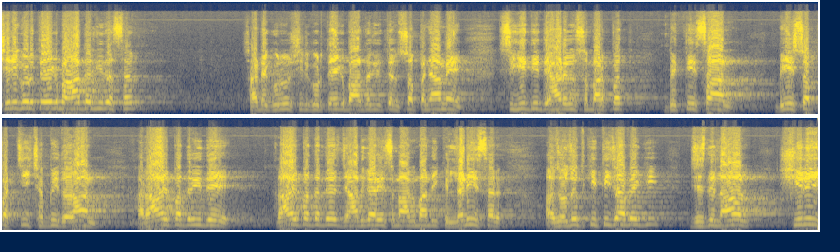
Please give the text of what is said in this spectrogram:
ਸ਼੍ਰੀ ਗੁਰੂ ਤੇਗ ਬਹਾਦਰ ਜੀ ਦਾ ਸਰ ਸਾਡੇ ਗੁਰੂ ਸ਼੍ਰੀ ਗੁਰੂ ਤੇਗ ਬਹਾਦਰ ਜੀ 350ਵੇਂ ਸ਼ਹੀਦੀ ਦਿਹਾੜੇ ਨੂੰ ਸਮਰਪਿਤ ਵਿੱਤੀ ਸਾਲ 2025-26 ਦੌਰਾਨ ਰਾਜ ਪੱਧਰੀ ਦੇ ਰਾਜ ਪੱਧਰ ਦੇ ਯਾਦਗਾਰੀ ਸਮਾਗਮਾਂ ਦੀ ਇੱਕ ਲੜੀ ਸਰ ਆਯੋਜਿਤ ਕੀਤੀ ਜਾਵੇਗੀ, ਜਿਸ ਦੇ ਨਾਲ ਸ਼੍ਰੀ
